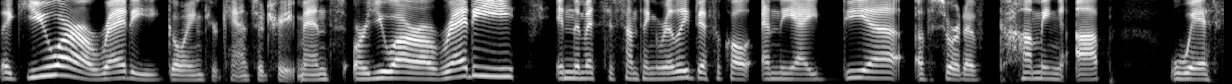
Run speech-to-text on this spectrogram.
like you are already going through cancer treatments or you are already in the midst of something really difficult. And the idea of sort of coming up with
